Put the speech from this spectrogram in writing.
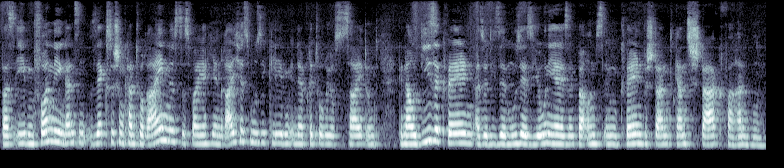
was eben von den ganzen sächsischen Kantoreien ist. Das war ja hier ein reiches Musikleben in der Prätoriuszeit und genau diese Quellen, also diese Musesionie, sind bei uns im Quellenbestand ganz stark vorhanden.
